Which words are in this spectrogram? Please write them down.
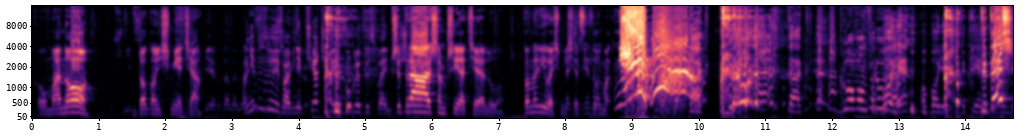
Kołmano! Już nic. Dogoń śmiecia. pierdolę, Ale nie wyzywaj mnie, przykro. czy ja ciebie w ogóle wyzwałem dzisiaj? Przepraszam, przyjacielu. Pomyliłeś mi się Będzie z mnie furma... noga. Nie! Tak! Tak, Głową w rurę! oboje, oboje się wypierdolili. Ty też?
